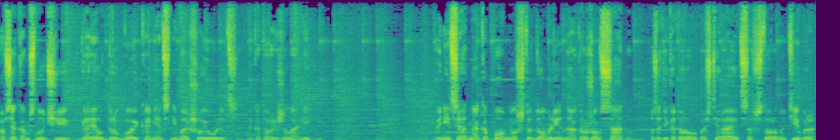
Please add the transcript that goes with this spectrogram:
Во всяком случае, горел другой конец небольшой улицы, на которой жила Лигия. Вениций, однако, помнил, что дом Лина окружен садом, позади которого простирается в сторону Тибра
